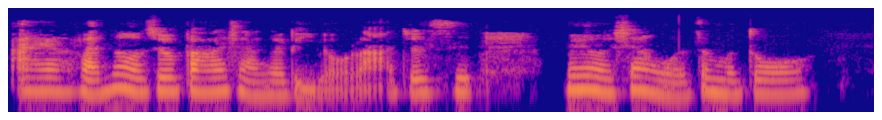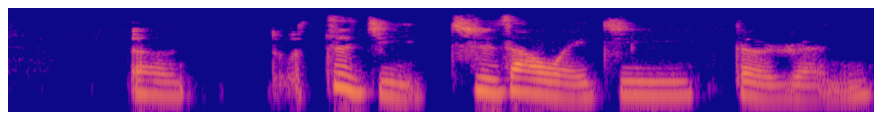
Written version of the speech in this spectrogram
哎呀，反正我就帮他想个理由啦，就是没有像我这么多，嗯。自己制造危机的人，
